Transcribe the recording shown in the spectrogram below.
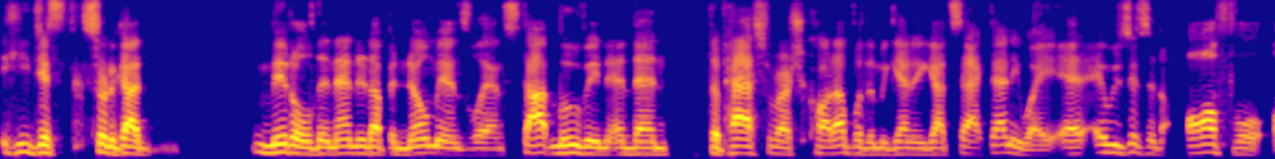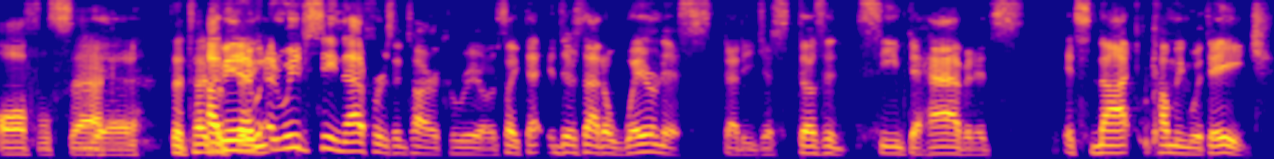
he just sort of got middled and ended up in no man's land, stopped moving, and then the pass rush caught up with him again, and he got sacked anyway. It, it was just an awful, awful sack. Yeah. The type I mean, thing. and, we've seen that for his entire career. It's like that. There's that awareness that he just doesn't seem to have, and it's it's not coming with age.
